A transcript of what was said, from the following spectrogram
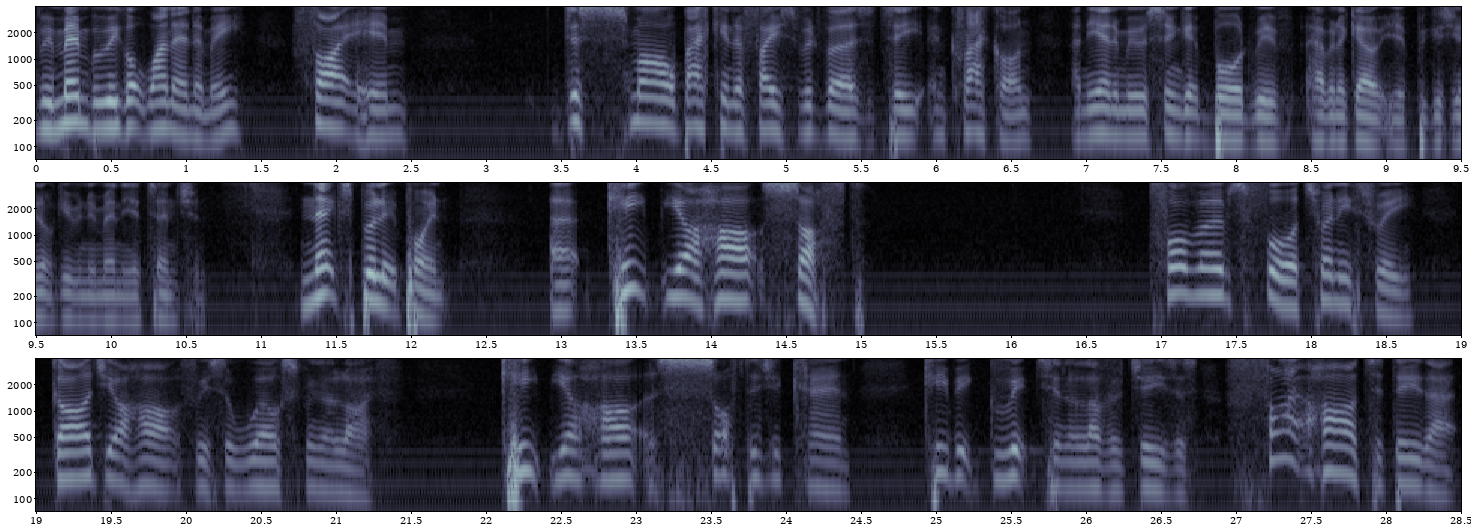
Remember, we got one enemy, fight him, just smile back in the face of adversity and crack on, and the enemy will soon get bored with having a go at you because you're not giving him any attention. Next bullet point uh, keep your heart soft. Proverbs 4:23 Guard your heart for it's a wellspring of life. Keep your heart as soft as you can. Keep it gripped in the love of Jesus. Fight hard to do that.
